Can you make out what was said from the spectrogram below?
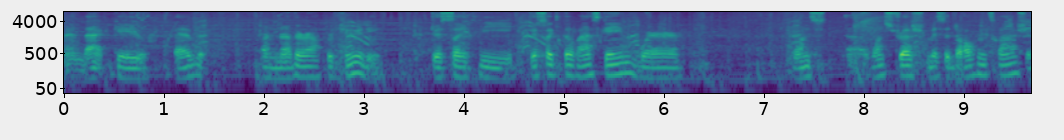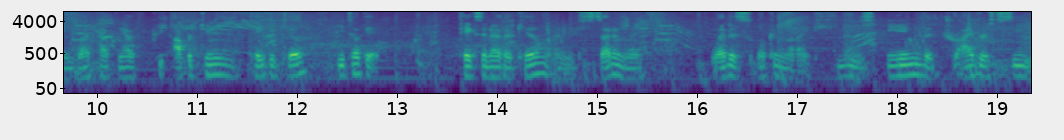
And that gave Ev another opportunity. Just like the just like the last game where once uh, once Stretch missed a Dolphin Slash and Webb had the opportunity to take a kill, he took it. takes another kill, and suddenly Webb is looking like he's in the driver's seat,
